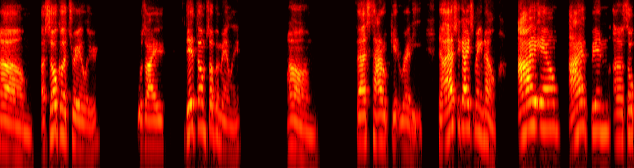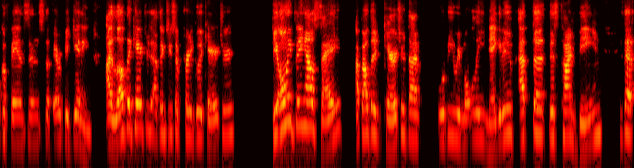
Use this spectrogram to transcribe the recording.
um Ahsoka trailer, which I did thumbs up immediately. Um, that's titled "Get Ready." Now, as you guys may know, I am I have been a Ahsoka fan since the very beginning. I love the characters. I think she's a pretty good character. The only thing I'll say about the character that will be remotely negative at the this time being is that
